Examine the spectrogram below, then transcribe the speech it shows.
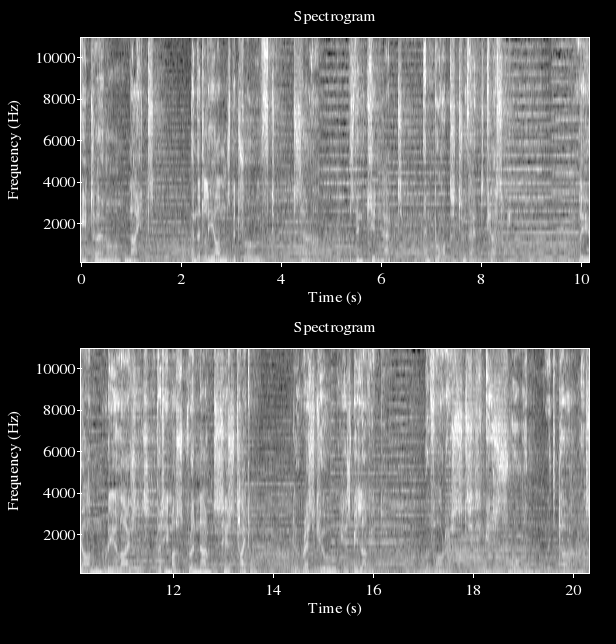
Eternal Night, and that Leon's betrothed, Sarah, has been kidnapped and brought to that castle. Leon realizes that he must renounce his title to rescue his beloved. The forest is swollen with darkness,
